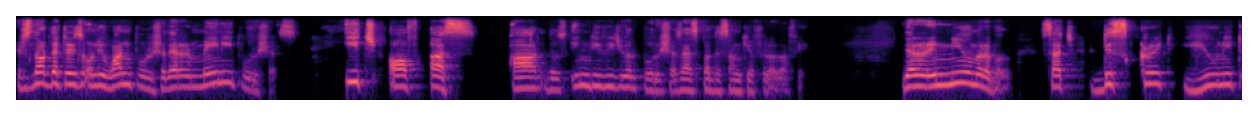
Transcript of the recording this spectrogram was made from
it's not that there is only one Purusha, there are many Purushas. Each of us are those individual Purushas as per the Sankhya philosophy. There are innumerable such discrete unit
